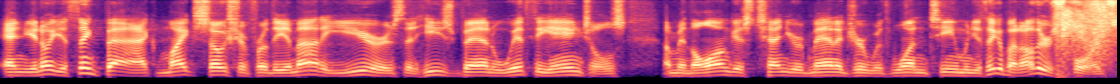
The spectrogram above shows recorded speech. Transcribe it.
And you know, you think back, Mike Scioscia, for the amount of years that he's been with the Angels, I mean, the longest tenured manager with one team. When you think about other sports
